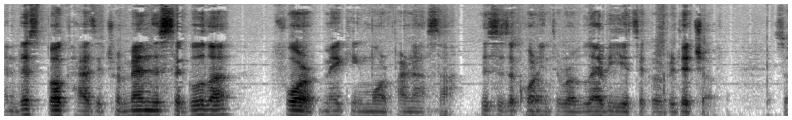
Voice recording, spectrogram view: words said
and this book has a tremendous segula for making more parnasa. This is according to Rav Levi Yitzchak Berdichev. So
